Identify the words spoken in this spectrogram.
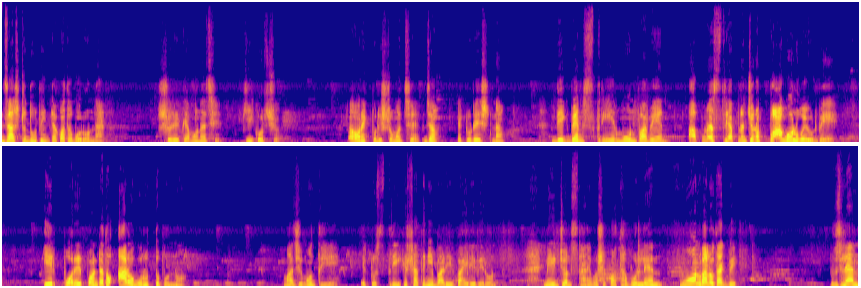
জাস্ট দু, তিনটা কথা বলুন না। শরীর কেমন আছে? কি করছ? অনেক পরিশ্রম হচ্ছে। যাও, একটু রেস্ট নাও। দেখবেন স্ত্রীর মন পাবেন। আপনার স্ত্রী আপনার জন্য পাগল হয়ে উঠবে। এর পরের পয়েন্টটা তো আরও গুরুত্বপূর্ণ। মাঝে মধ্যে একটু স্ত্রীকে সাথে নিয়ে বাড়ির বাইরে বেরোন। নির্জন স্থানে বসে কথা বললেন। মন ভালো থাকবে। বুঝলেন?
